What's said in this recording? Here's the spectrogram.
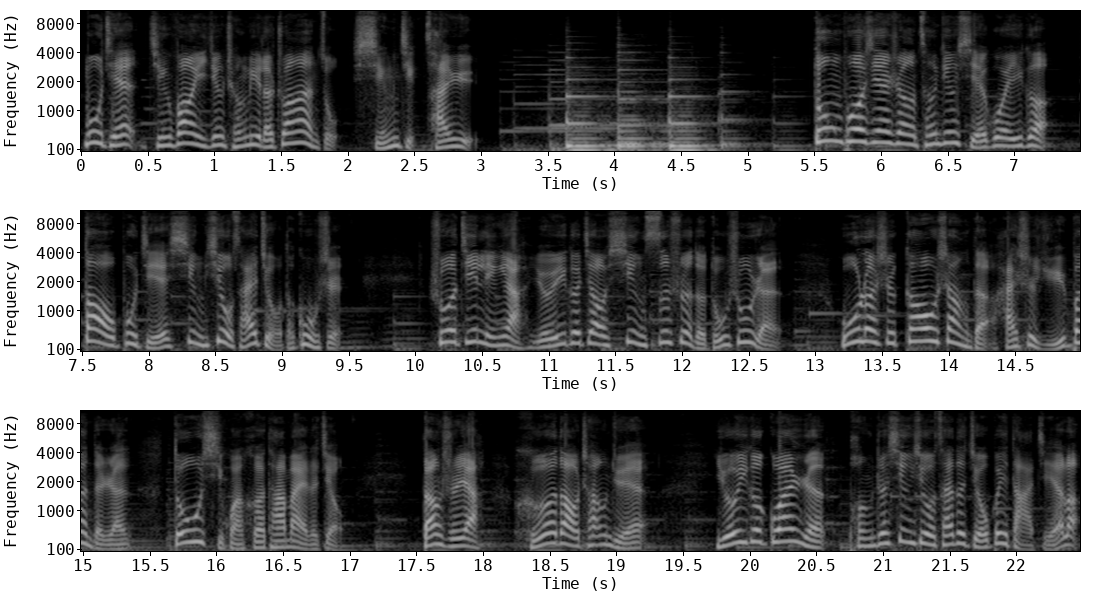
目前，警方已经成立了专案组，刑警参与。东坡先生曾经写过一个“道不解性秀才酒”的故事，说金陵呀有一个叫姓思顺的读书人，无论是高尚的还是愚笨的人，都喜欢喝他卖的酒。当时呀河道猖獗，有一个官人捧着姓秀才的酒被打劫了，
